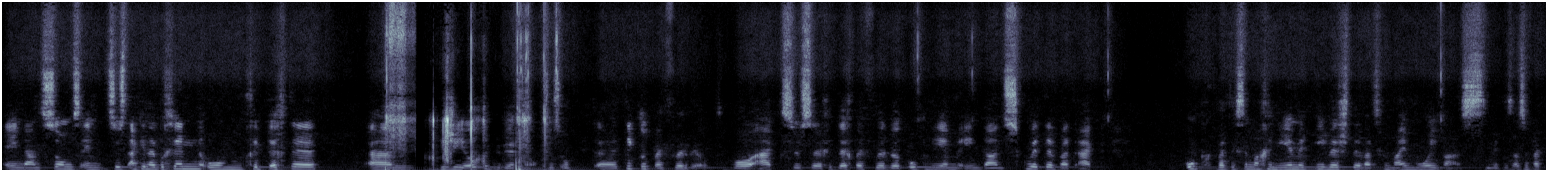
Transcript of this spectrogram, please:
En dan soms en soos ek nou begin om gedigte um visueel te probeer maak, soos op uh, TikTok byvoorbeeld, waar ek soos 'n gedig byvoorbeeld opneem en dan skote wat ek op wat ek se maar geneem het iewerste wat vir my mooi was. Jy weet, dit is asof ek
